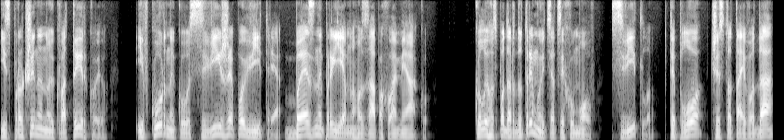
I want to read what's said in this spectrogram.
із прочиненою квартиркою, і в курнику свіже повітря без неприємного запаху аміаку. Коли господар дотримується цих умов світло, тепло, чистота й вода,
